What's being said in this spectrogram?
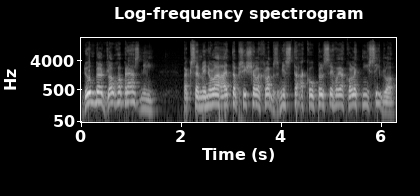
Dům byl dlouho prázdný. Pak se minulé léto přišel chlap z města a koupil si ho jako letní sídlo.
